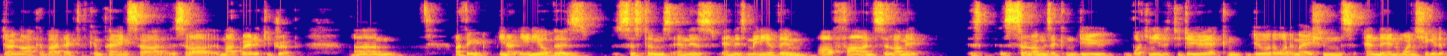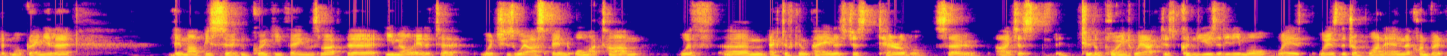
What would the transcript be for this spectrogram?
don't like about Active Campaign. So I, so I migrated to drip. Um, I think, you know, any of those systems and there's, and there's many of them are fine so long it, so long as it can do what you need it to do and can do all the automations. And then once you get a bit more granular, there might be certain quirky things like the email editor, which is where I spend all my time with um, Active Campaign is just terrible. So I just to the point where I just couldn't use it anymore. Whereas whereas the Drip one and the Convert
